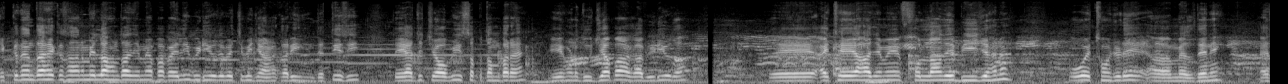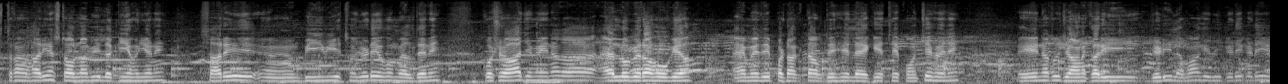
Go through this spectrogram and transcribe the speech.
ਇੱਕ ਦਿਨ ਦਾ ਇਹ ਕਿਸਾਨ ਮੇਲਾ ਹੁੰਦਾ ਜਿਵੇਂ ਆਪਾਂ ਪਹਿਲੀ ਵੀਡੀਓ ਦੇ ਵਿੱਚ ਵੀ ਜਾਣਕਾਰੀ ਦਿੱਤੀ ਸੀ ਤੇ ਅੱਜ 24 ਸਤੰਬਰ ਹੈ ਇਹ ਹੁਣ ਦੂਜਾ ਭਾਗ ਆ ਵੀਡੀਓ ਦਾ। ਤੇ ਇੱਥੇ ਆਹ ਜਿਵੇਂ ਫੁੱਲਾਂ ਦੇ ਬੀਜ ਹਨ ਉਹ ਇੱਥੋਂ ਜਿਹੜੇ ਮਿਲਦੇ ਨੇ। ਇਸ ਤਰ੍ਹਾਂ ਸਾਰੀਆਂ ਸਟਾਲਾਂ ਵੀ ਲੱਗੀਆਂ ਹੋਈਆਂ ਨੇ। ਸਾਰੇ ਅ, ਬੀ ਵੀ ਇੱਥੋਂ ਜਿਹੜੇ ਉਹ ਮਿਲਦੇ ਨੇ। ਕੁਛ ਆ ਜਿਵੇਂ ਇਹਨਾਂ ਦਾ ਐਲੋਵੇਰਾ ਹੋ ਗਿਆ ਐਵੇਂ ਦੇ ਪ੍ਰੋਡਕਟ ਆਪਦੇ ਇਹ ਲੈ ਕੇ ਇੱਥੇ ਪਹੁੰਚੇ ਹੋਏ ਨੇ। ਇਹ ਇਹਨਾਂ ਤੋਂ ਜਾਣਕਾਰੀ ਜਿਹੜੀ ਲਵਾਂਗੇ ਵੀ ਕਿਹੜੇ ਕਿਹੜੇ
